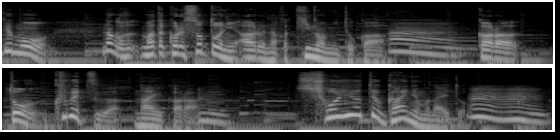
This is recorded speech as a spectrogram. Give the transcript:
でもなんかまたこれ外にあるなんか木の実とかからと区別がないから、うん。所有という概念もないと、うんうん。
